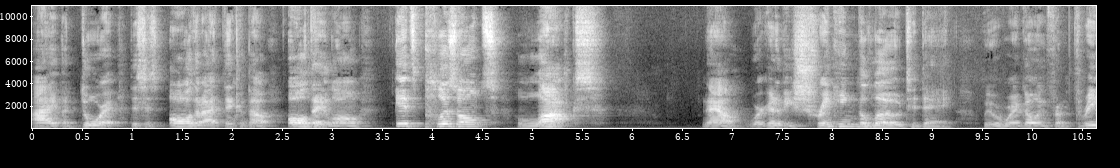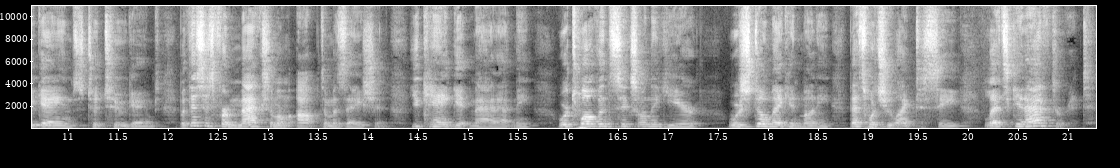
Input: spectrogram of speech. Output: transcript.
I adore it. This is all that I think about all day long. It's Plaisance Locks. Now, we're going to be shrinking the load today. We were going from three games to two games, but this is for maximum optimization. You can't get mad at me. We're 12 and 6 on the year. We're still making money. That's what you like to see. Let's get after it.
